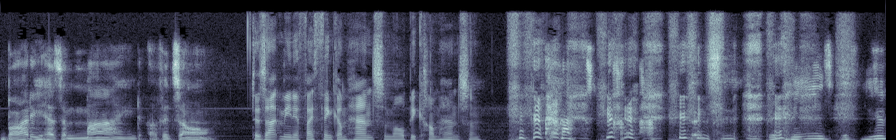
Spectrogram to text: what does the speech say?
body has a mind of its own. Does that mean if I think I'm handsome, I'll become handsome? it means if you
